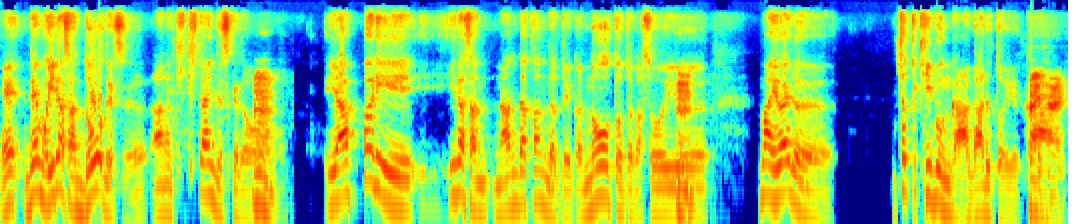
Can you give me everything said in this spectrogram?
え、でも、イラさんどうです？あの、聞きたいんですけど、うんやっぱり、イラさんなんだかんだというか、ノートとかそういう、まあ、いわゆる、ちょっと気分が上がるというか、はいはい。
